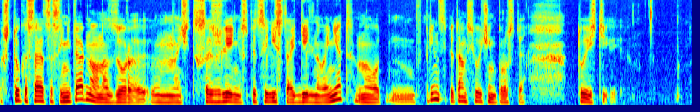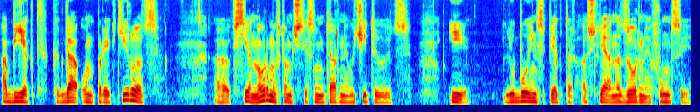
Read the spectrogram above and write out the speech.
Что касается санитарного надзора, значит, к сожалению, специалиста отдельного нет, но в принципе там все очень просто. То есть объект, когда он проектируется, э, все нормы, в том числе санитарные, учитываются. И любой инспектор, осуществляя надзорные функции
